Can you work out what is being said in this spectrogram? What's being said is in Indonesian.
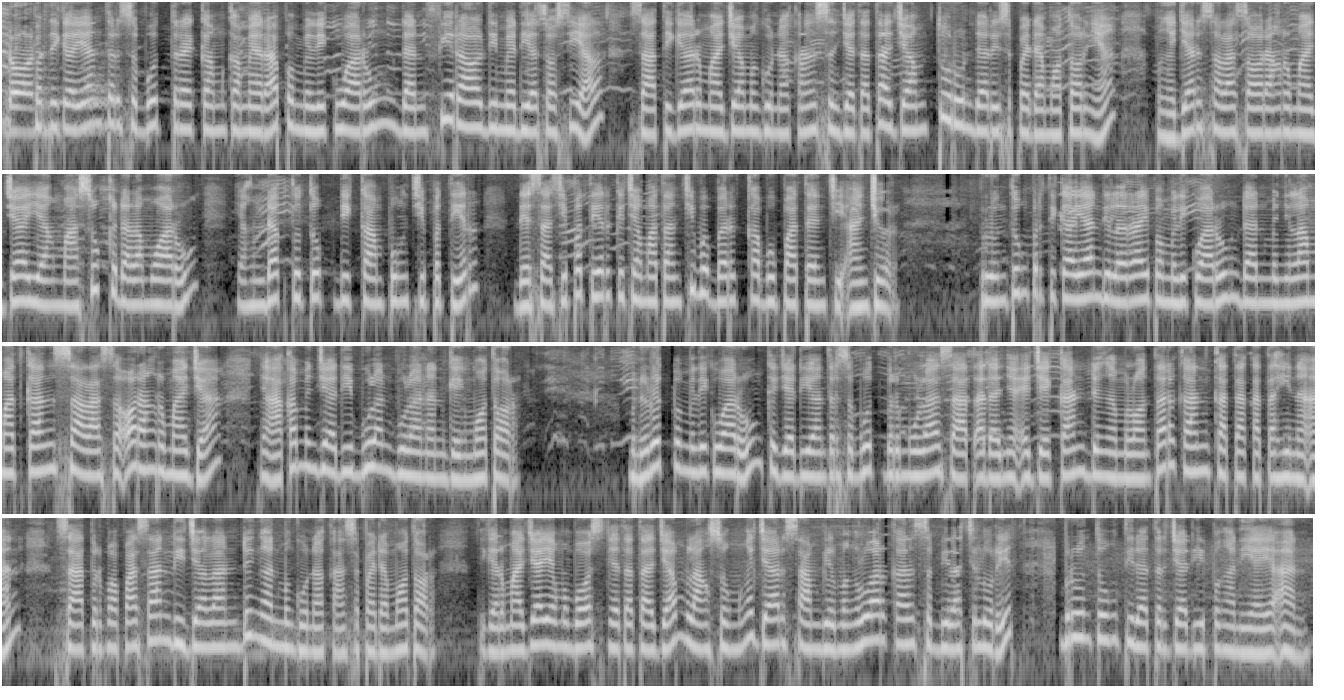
Don. Pertikaian tersebut terekam kamera pemilik warung dan viral di media sosial saat tiga remaja menggunakan senjata tajam turun dari sepeda motornya mengejar salah seorang remaja yang masuk ke dalam warung yang hendak tutup di Kampung Cipetir, Desa Cipetir, Kecamatan Cibeber, Kabupaten Cianjur. Beruntung pertikaian dilerai pemilik warung dan menyelamatkan salah seorang remaja yang akan menjadi bulan-bulanan geng motor. Menurut pemilik warung, kejadian tersebut bermula saat adanya ejekan dengan melontarkan kata-kata hinaan saat berpapasan di jalan dengan menggunakan sepeda motor. Tiga remaja yang membawa senjata tajam langsung mengejar sambil mengeluarkan sebilah celurit, beruntung tidak terjadi penganiayaan.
